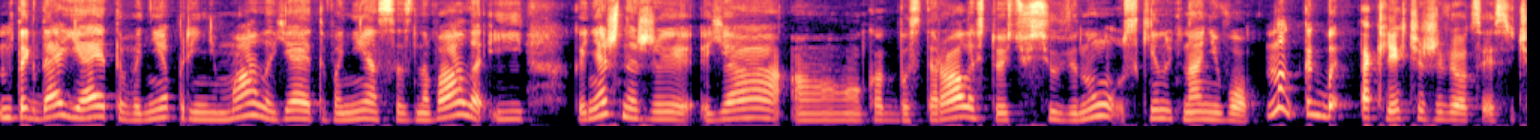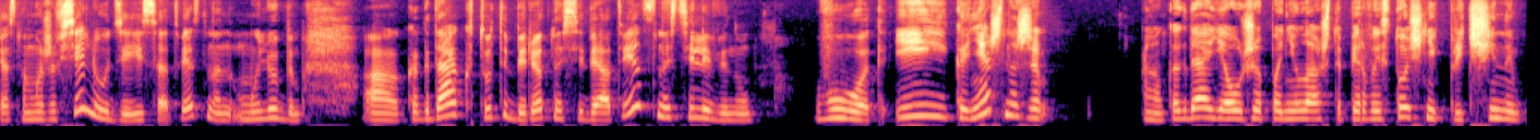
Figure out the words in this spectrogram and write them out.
Ну, тогда я этого не принимала, я этого не осознавала, и, конечно же, я э, как бы старалась, то есть всю вину скинуть на него. Ну, как бы так легче живется, если честно. Мы же все люди, и, соответственно, мы любим, э, когда кто-то берет на себя ответственность или вину. Вот, и, конечно же, когда я уже поняла, что первоисточник причины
